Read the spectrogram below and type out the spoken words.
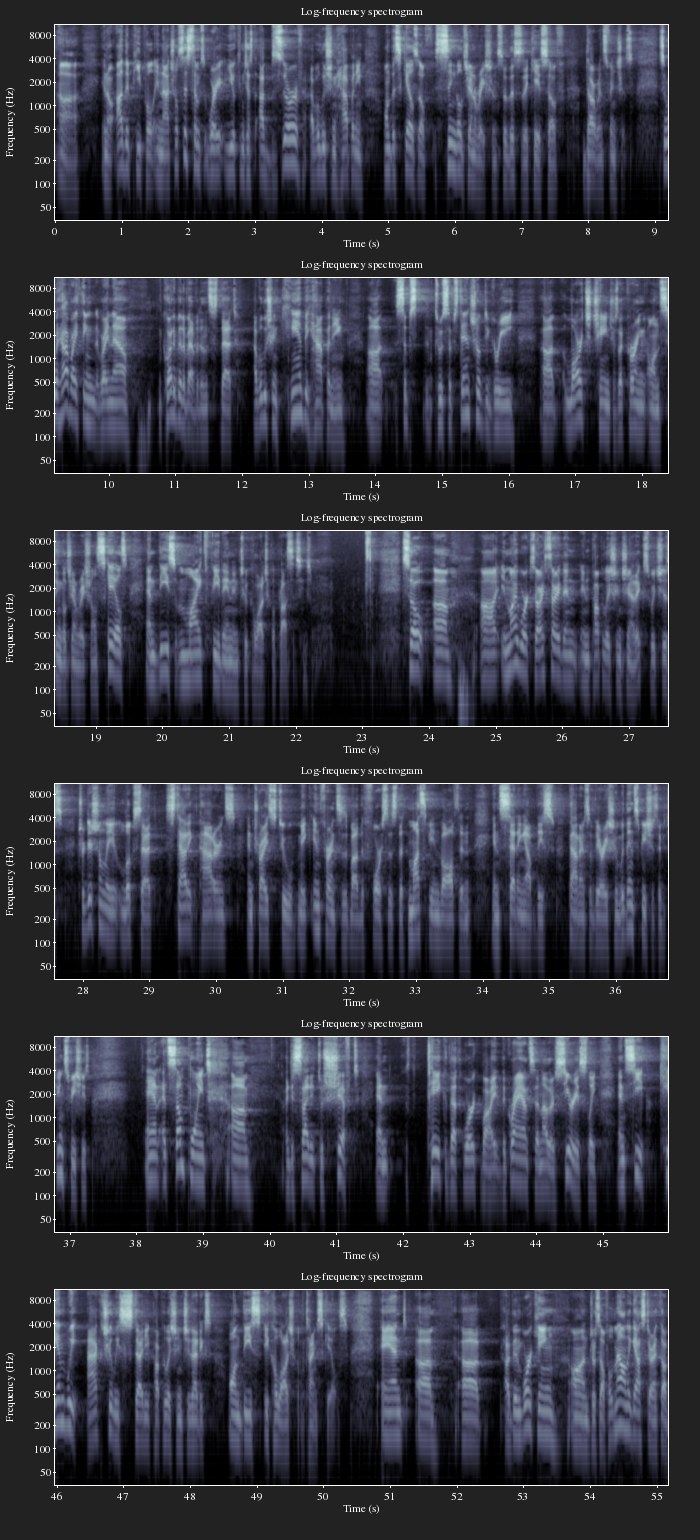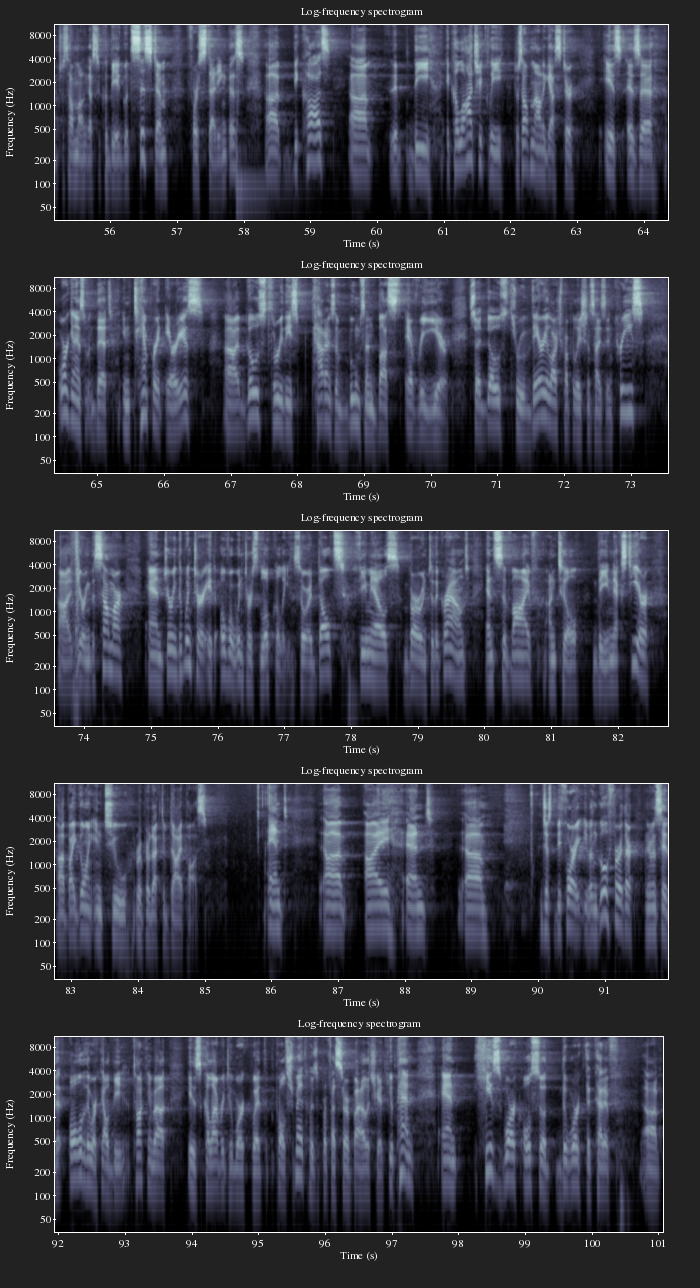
uh, you know, other people in natural systems where you can just observe evolution happening on the scales of single generations. So this is a case of Darwin's finches. So we have, I think, right now quite a bit of evidence that evolution can be happening uh, to a substantial degree, uh, large changes occurring on single generational scales, and these might feed in into ecological processes. So, um, uh, in my work, so I started in, in, population genetics, which is traditionally looks at static patterns and tries to make inferences about the forces that must be involved in, in setting up these patterns of variation within species and between species. And at some point, um, I decided to shift and take that work by the Grants and others seriously and see can we actually study population genetics on these ecological timescales. And uh, uh, I've been working on Drosophila melanogaster. I thought Drosophila melanogaster could be a good system for studying this uh, because um, the, the, ecologically Drosophila melanogaster is, is an organism that in temperate areas uh, goes through these patterns of booms and busts every year. So it goes through very large population size increase uh, during the summer, and during the winter, it overwinters locally. So adults, females burrow into the ground and survive until the next year uh, by going into reproductive diapause. And uh, I and um, just before I even go further, I'm going to say that all of the work I'll be talking about is collaborative work with Paul Schmidt, who's a professor of biology at UPenn, and his work also the work that kind of uh,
